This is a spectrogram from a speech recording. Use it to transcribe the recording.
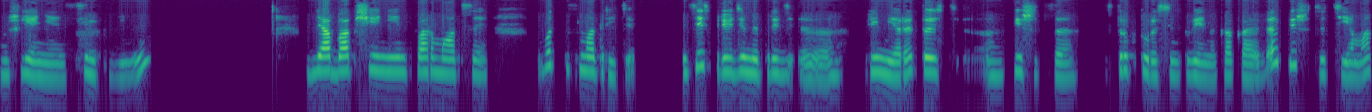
SyncView для обобщения информации, вот посмотрите, здесь приведены э, примеры, то есть э, пишется структура синквейна какая, да, пишется тема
